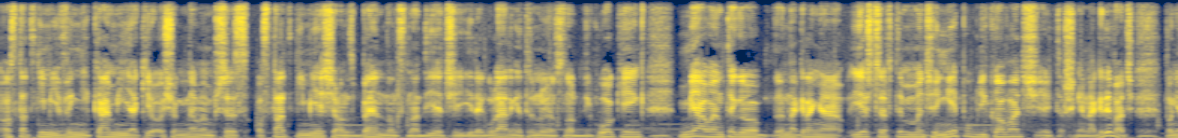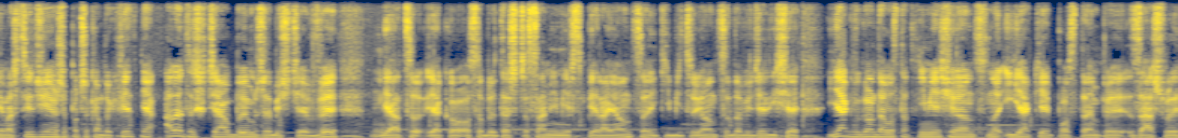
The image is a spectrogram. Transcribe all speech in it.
ostatnimi wynikami, jakie osiągnąłem przez ostatni miesiąc, będąc na diecie i regularnie trenując Nordic Walking. Miałem tego nagrania jeszcze w tym momencie nie publikować, też nie nagrywać, ponieważ stwierdziłem, że poczekam do kwietnia, ale też chciałbym, żebyście Wy, ja co, jako osoby też czasami mnie wspierające i kibicujące, dowiedzieli się, jak wyglądał ostatni miesiąc, no i jakie postępy zaszły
